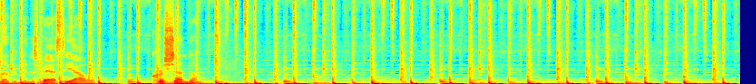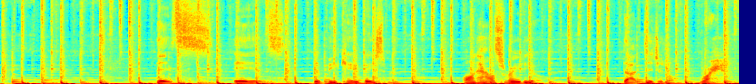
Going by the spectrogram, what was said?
11 minutes past the hour. Crescendo. This is the BK Basement on House Radio. Dot digital brand.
